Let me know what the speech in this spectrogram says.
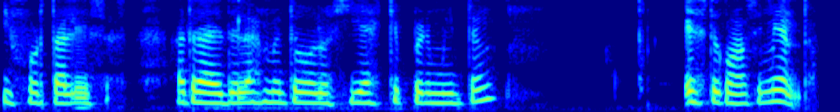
y fortalezas a través de las metodologías que permiten este conocimiento.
